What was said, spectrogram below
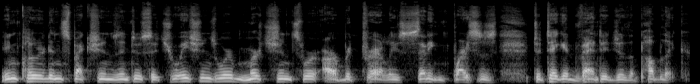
included inspections into situations where merchants were arbitrarily setting prices to take advantage of the public.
